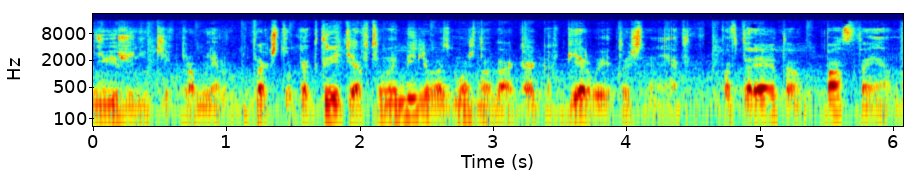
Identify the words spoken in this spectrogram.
не вижу никаких проблем. Так что как третий автомобиль, возможно, да, как первый точно нет. Повторяю это постоянно.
